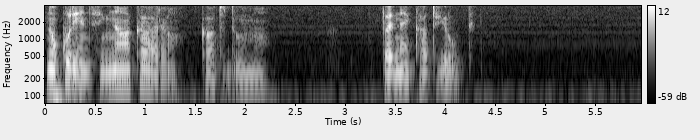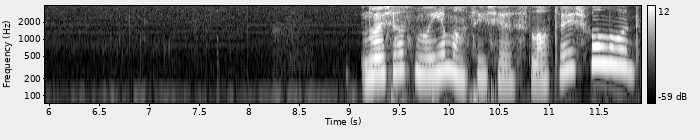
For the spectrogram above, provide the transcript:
No kurienes viņi nāk ārā? Kā tu domā? Vai ne, kā tu jūti? Nu, es esmu iemācījusies latviešu valodu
